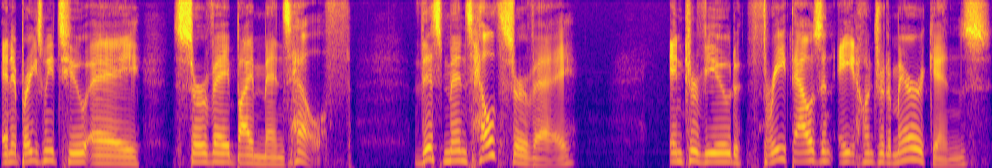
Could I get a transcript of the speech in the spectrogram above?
and it brings me to a survey by Men's Health. This Men's Health survey interviewed 3,800 Americans.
